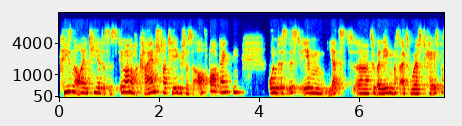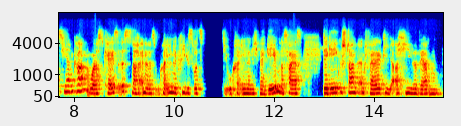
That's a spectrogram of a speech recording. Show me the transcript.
krisenorientiert, es ist immer noch kein strategisches Aufbaudenken. Und es ist eben jetzt äh, zu überlegen, was als Worst Case passieren kann. Worst Case ist, nach Ende des Ukraine-Krieges wird es die Ukraine nicht mehr geben. Das heißt, der Gegenstand entfällt, die Archive werden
